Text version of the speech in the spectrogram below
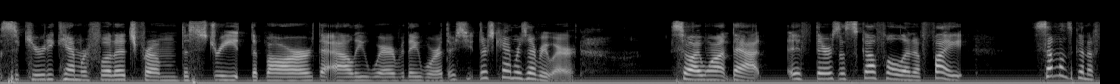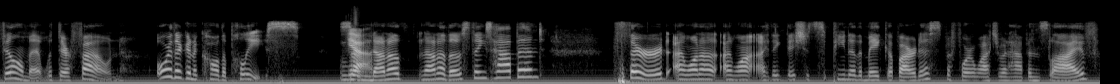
security camera footage from the street, the bar, the alley, wherever they were? There's there's cameras everywhere. So I want that if there's a scuffle and a fight, someone's going to film it with their phone or they're going to call the police. So yeah. none of none of those things happened. Third, I want to I want I think they should subpoena the makeup artist before Watch What Happens Live.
